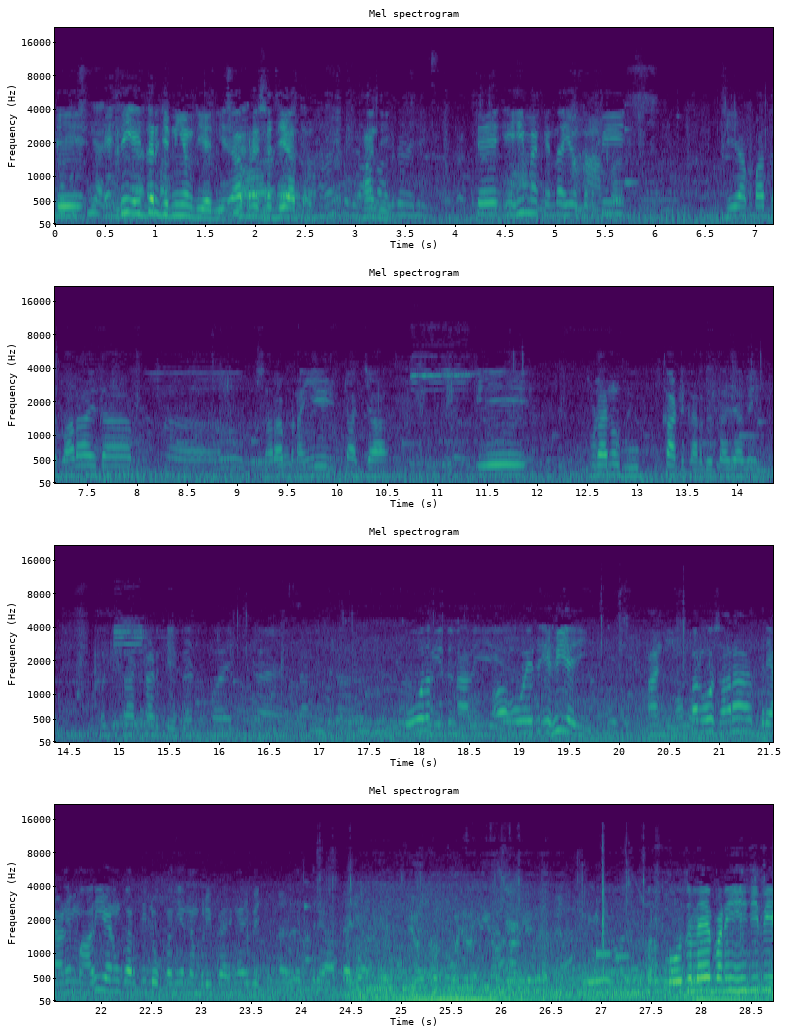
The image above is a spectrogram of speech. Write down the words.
ਤੇ ਇਹਦੀ ਇੱਧਰ ਜਿੰਨੀ ਆਉਂਦੀ ਹੈ ਜੀ ਆਪਣੇ ਸੱਜੇ ਹੱਥ। ਹਾਂਜੀ। ਤੇ ਇਹੀ ਮੈਂ ਕਹਿੰਦਾ ਸੀ ਉਧਰ ਵੀ ਜੇ ਆਪਾਂ ਦੁਬਾਰਾ ਇਹਦਾ ਸਾਰਾ ਬਣਾਈਏ ਢਾਂਚਾ ਇਹ ਥੋੜਾ ਇਹਨੂੰ ਰੂਪ ਘੱਟ ਕਰ ਦਿੱਤਾ ਜਾਵੇ। ਘੜ ਕੇ ਉਹ ਇਹਦੇ ਨਾਲ ਹੀ ਉਹ ਇਹ ਇਹੀ ਹੈ ਜੀ। ਹਾਂਜੀ। ਪਰ ਉਹ ਸਾਰਾ ਦਰਿਆ ਨੇ ਮਾਰ ਹੀ ਇਹਨੂੰ ਕਰਦੀ ਲੋਕਾਂ ਦੀਆਂ ਨੰਬਰੀ ਪੈਰੀਆਂ ਦੇ ਵਿੱਚ। ਦਰਿਆ ਪੈ ਗਿਆ। ਜੋ ਪ੍ਰਪੋਜ਼ਲ ਇਹ ਬਣੀ ਸੀ ਜੀ ਵੀ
